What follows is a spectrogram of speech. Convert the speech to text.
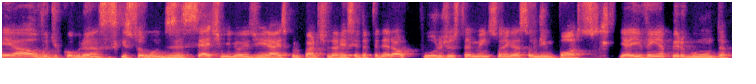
é alvo de cobranças que somam 17 milhões de reais por parte da Receita Federal por justamente sonegação de impostos. E aí vem a pergunta:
